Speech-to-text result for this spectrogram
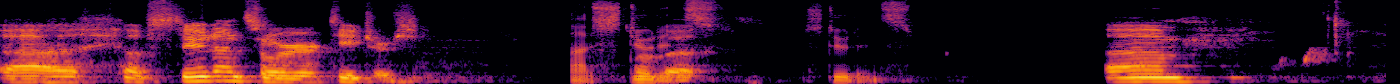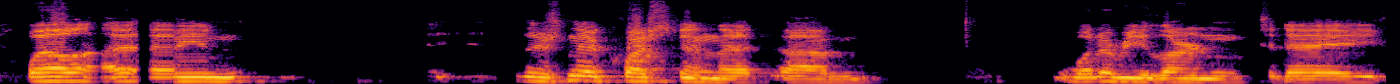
Uh, of students or teachers? Uh, students. Students. Um, well, I, I, mean, there's no question that um, whatever you learn today,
